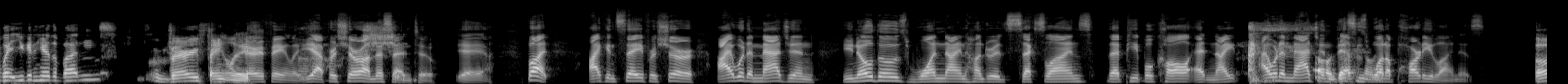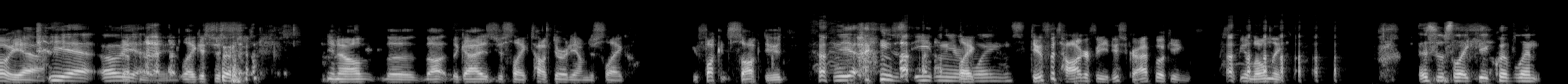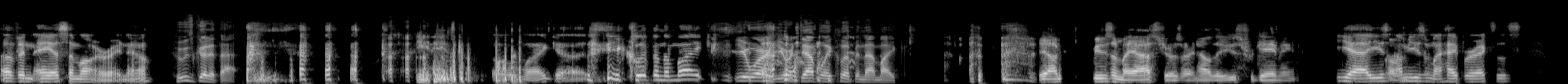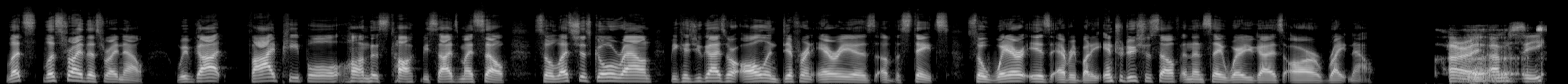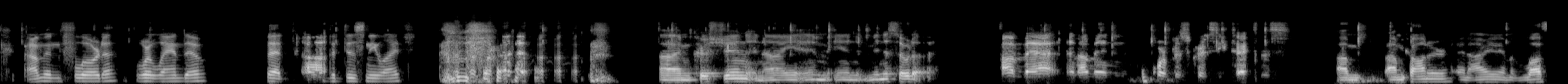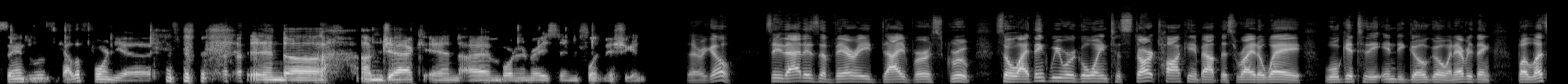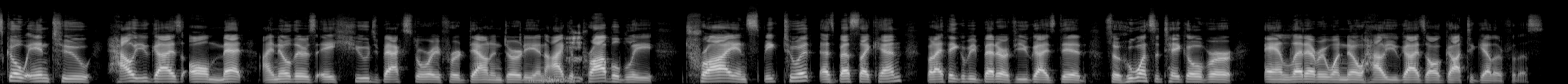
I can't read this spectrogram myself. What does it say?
Wait, you can hear the buttons? Very faintly. Very faintly. Yeah, for sure on this Shit. end too. Yeah, yeah. But I can say for sure, I would imagine, you know those 1 900 sex lines that people call at night? I would imagine Oh, this is what a party line is. Oh yeah, Yeah. Oh yeah. Like it's just, you know, the, the the guys just like talk dirty. I'm just like, you fucking suck, dude. Yeah. just eating your Like- wings. Do photography. Do scrapbooking. Just Being lonely. This is like the equivalent of an ASMR right now. Who's good at that? Oh my god. You're clipping the mic. You were. You were definitely clipping that mic. yeah, I'm using my Astros right now. They're used for gaming. Yeah, I use, Um, I'm using my HyperXs. Let's let's try this right now. We've got five people on this talk besides myself. So let's just go around because you guys are all in different areas of the states. So where is everybody? Introduce yourself and then say where you guys are right now. All right, Uh, I'm Zeke. I'm in Florida, Orlando. That the Disney life. I'm Christian and I am in Minnesota. I'm Matt, and I'm in Corpus Christi, Texas. I'm I'm Connor, and I am in Los Angeles, California. and uh, I'm Jack, and I'm born and raised in Flint, Michigan. There we go. See, that is a very diverse group. So I think we were going to start talking about this right away. We'll get to the Indiegogo and everything, but let's go into how you guys all met. I know there's a huge backstory for Down and Dirty, and I could mm-hmm. probably try and speak to it as best I can, but I think it would be better if you guys did. So who wants to take over and let everyone know how you guys all got together for this?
